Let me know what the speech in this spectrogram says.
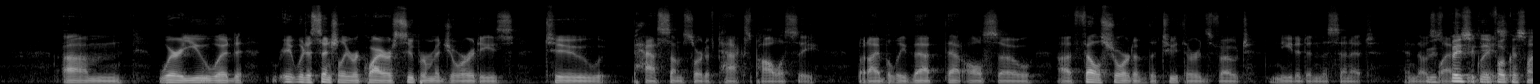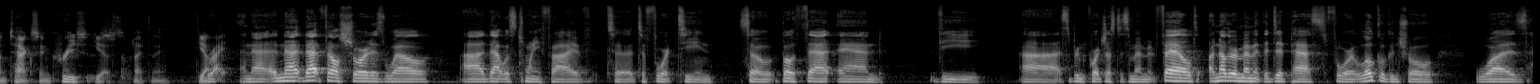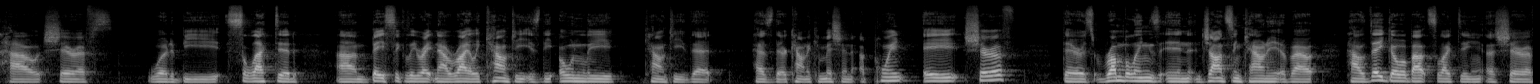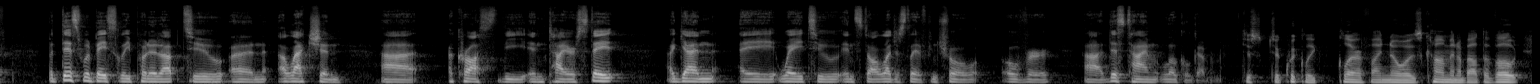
um, where you would it would essentially require supermajorities to pass some sort of tax policy. But I believe that that also uh, fell short of the two thirds vote needed in the Senate in It those was last few basically days. focused on tax increases, Yes. I think. Yeah. Right, and that and that, that fell short as well. Uh, that was 25 to, to 14. So both that and the uh, Supreme Court Justice Amendment failed. Another amendment that did pass for local control was how sheriffs would be selected. Um, basically, right now, Riley County is the only county that has their county commission appoint a sheriff. There's rumblings in Johnson County about how they go about selecting a sheriff, but this would basically put it up to an election uh, across the entire state. Again, a way to install legislative control over uh, this time local government. Just to quickly clarify Noah's comment about the vote,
